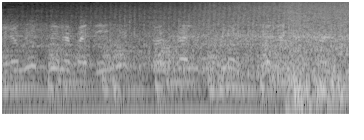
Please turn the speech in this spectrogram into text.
Революции нападения создали угрозу для нашей страны.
